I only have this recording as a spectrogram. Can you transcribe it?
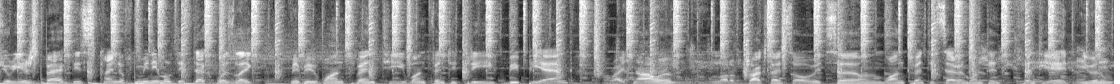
few years back, this kind of minimal deep tech was like maybe 120, 123 BPM. Right now, uh, a lot of tracks I saw it's uh, on 127, 128, even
